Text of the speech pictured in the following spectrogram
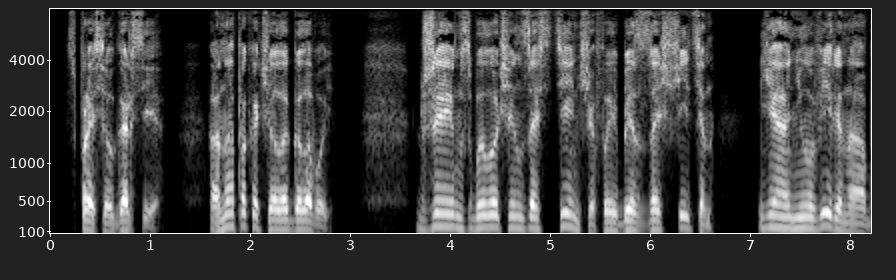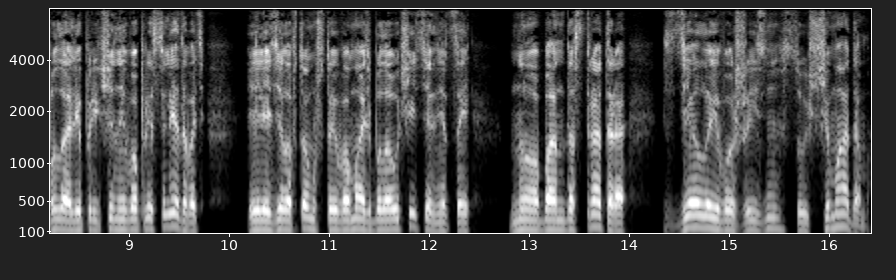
— спросил Гарсия. Она покачала головой. Джеймс был очень застенчив и беззащитен. Я не уверена, была ли причина его преследовать, или дело в том, что его мать была учительницей, но банда Стратора сделала его жизнь сущим адом.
